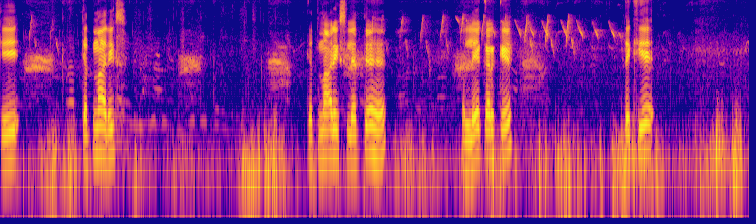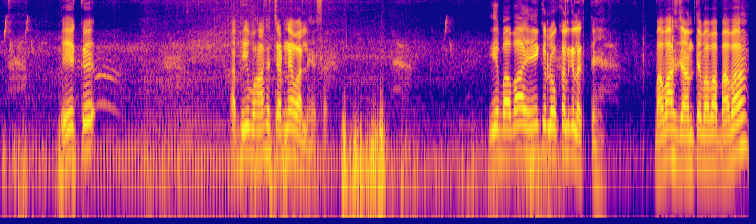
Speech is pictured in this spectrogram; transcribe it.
कि कितना रिक्स कितना रिक्स लेते हैं ले करके। देखिए, एक अभी वहाँ से चढ़ने वाले हैं सर। ये बाबा यहीं के लोकल के लगते हैं। बाबा से जानते हैं, बाबा बाबा,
